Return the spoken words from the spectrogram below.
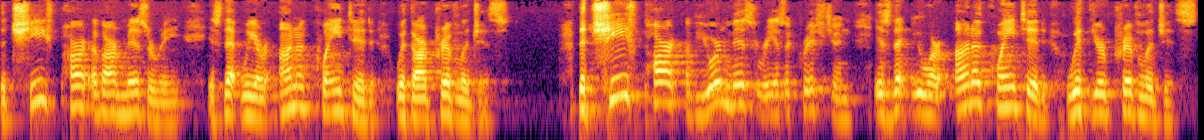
the chief part of our misery is that we are unacquainted with our privileges. The chief part of your misery as a Christian is that you are unacquainted with your privileges.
